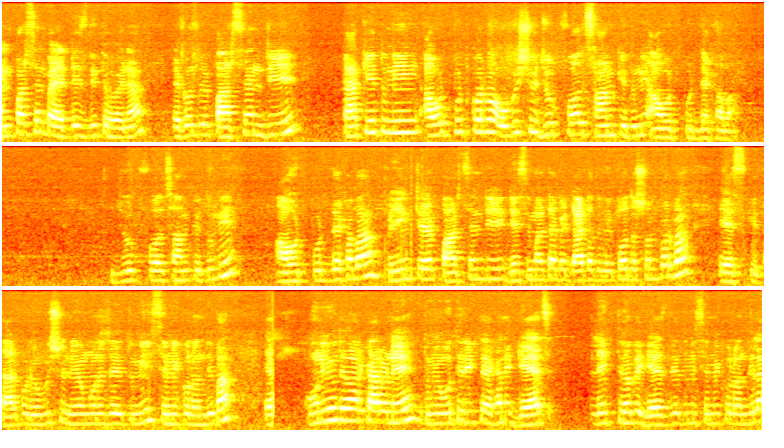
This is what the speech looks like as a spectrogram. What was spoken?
এম পার্সেন্ট বা অ্যাড্রেস দিতে হয় না। এখন তুমি পার্সেন্ট ডি কাকে তুমি আউটপুট করবা, অবশ্যই যোগফল সামকে তুমি আউটপুট দেখাবা। যোগফল সামকে তুমি আউটপুট দেখাবা। প্রিন্ট পার্সেন্ট ডি ডেসিমাল টাইপের ডাটা তুমি প্রদর্শন করবা এসকে তারপরে অবশ্যই নিয়ম অনুযায়ী তুমি সেমিকোলন দিবা। কোনীয় দেওয়ার কারণে তুমি অতিরিক্ত এখানে গ্যাস লিখতে হবে, গ্যাস দিয়ে তুমি সেমিকোলন দিলা,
